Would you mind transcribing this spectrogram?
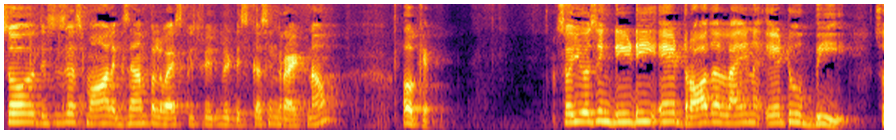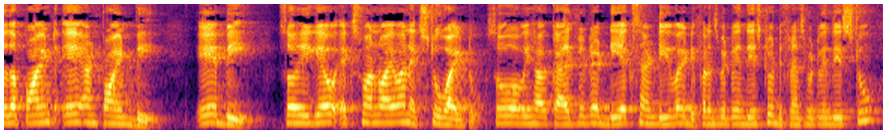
So this is a small example wise which we will be discussing right now. Okay. So using DDA, draw the line A to B. So the point A and point B. A, B. So he gave x1, y1, x2, y2. So we have calculated dx and dy, difference between these two, difference between these two.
